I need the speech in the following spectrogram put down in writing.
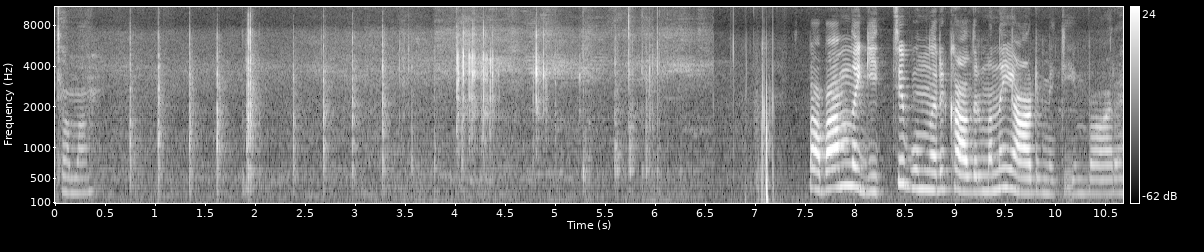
Tamam. Babamla gitti. Bunları kaldırmana yardım edeyim bari.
